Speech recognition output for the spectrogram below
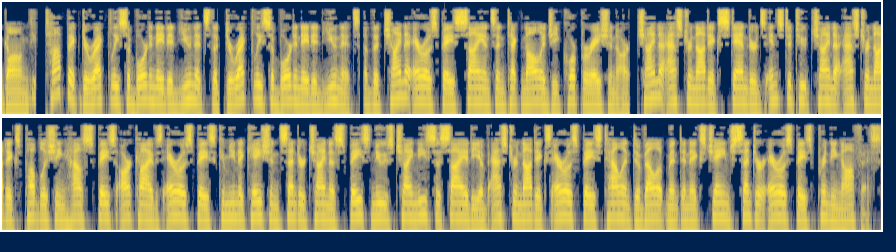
Gong Topic Directly subordinated units The directly subordinated units of the China Aerospace Science and Technology Corporation are, China Astronautics Standards Institute China Astronautics Publishing House Space Archives Aerospace Communication Center China Space News Chinese Society of Astronautics Aerospace Talent Development and Exchange Center Aerospace Printing Office.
